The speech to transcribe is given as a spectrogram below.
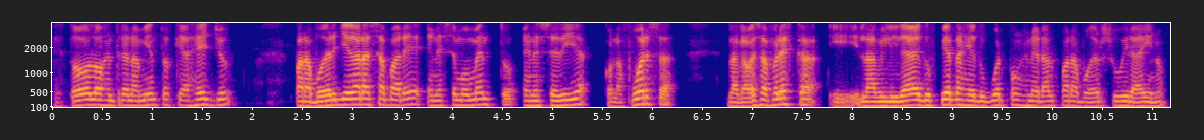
es todos los entrenamientos que has hecho para poder llegar a esa pared en ese momento, en ese día, con la fuerza, la cabeza fresca y la habilidad de tus piernas y de tu cuerpo en general para poder subir ahí, ¿no?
